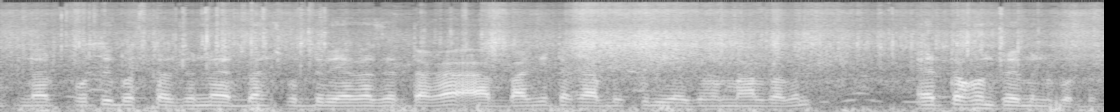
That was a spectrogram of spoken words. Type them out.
আপনার প্রতি বস্তার জন্য অ্যাডভান্স করতে হবে এক হাজার টাকা, আর বাকি টাকা আপনি কুরিয়ার যখন মাল পাবেন তখন পেমেন্ট করবেন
